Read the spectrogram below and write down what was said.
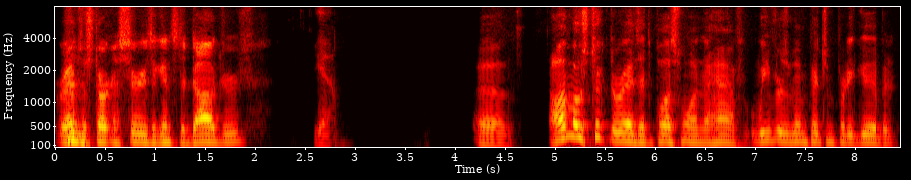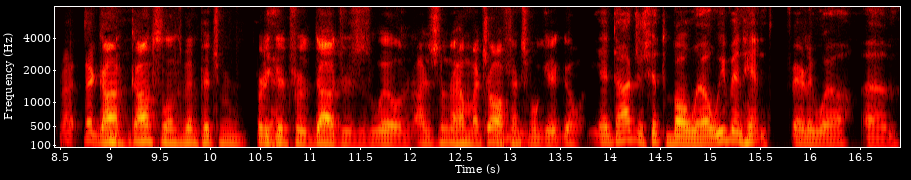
Reds are starting a series against the Dodgers. Yeah. Uh, almost took the Reds at the plus one and a half. Weaver's been pitching pretty good, but that- Gon- Gonsolin's been pitching pretty Yeah. good for the Dodgers as well. And I just don't know how much offense we'll get going. Yeah, Dodgers hit the ball well. We've been hitting fairly well. Um,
